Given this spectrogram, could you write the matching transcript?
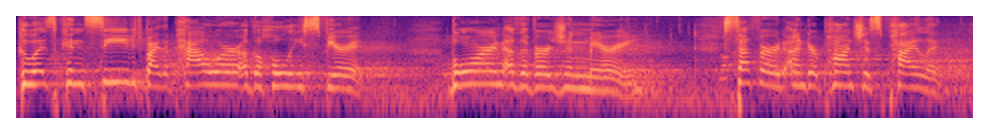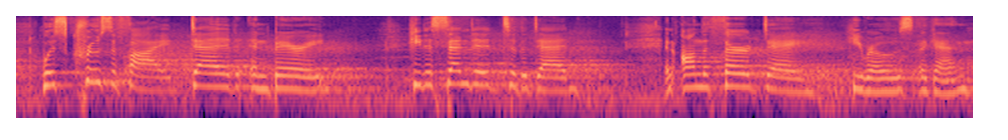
who was conceived by the power of the Holy Spirit, born of the Virgin Mary, suffered under Pontius Pilate, was crucified, dead, and buried. He descended to the dead and on the third day, he rose again.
